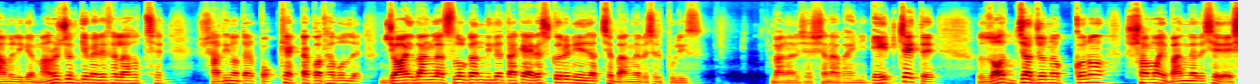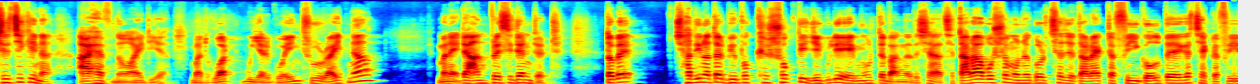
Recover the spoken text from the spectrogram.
আওয়ামী লীগের মানুষজনকে মেরে ফেলা হচ্ছে। স্বাধীনতার পক্ষে একটা কথা বললে, জয় বাংলা স্লোগান দিলে তাকে অ্যারেস্ট করে নিয়ে যাচ্ছে বাংলাদেশের পুলিশ, বাংলাদেশের সেনাবাহিনী। এর চাইতে লজ্জাজনক কোনো সময় বাংলাদেশে এসেছে কি না I have no idea but what we are going through right now মানে এটা আনপ্রেসিডেন্টেড তবে স্বাধীনতার বিপক্ষের শক্তি যেগুলি এই মুহূর্তে বাংলাদেশে আছে, তারা অবশ্য মনে করছে যে তারা একটা ফ্রি গোল পেয়ে গেছে, একটা ফ্রি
